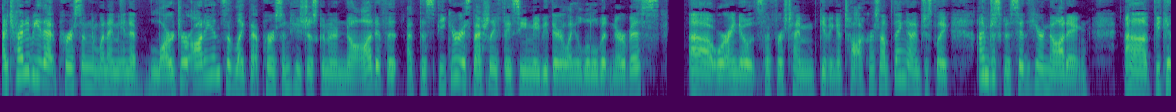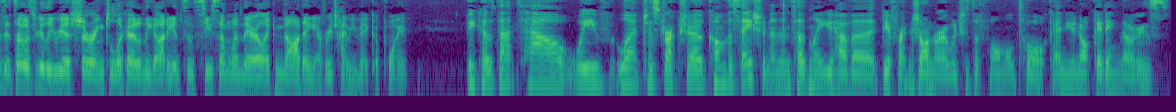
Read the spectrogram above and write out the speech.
I try to be that person when I'm in a larger audience of like that person who's just going to nod if at the speaker, especially if they seem maybe they're like a little bit nervous, uh, or I know it's the first time giving a talk or something, and I'm just like, I'm just going to sit here nodding, uh, because it's always really reassuring to look out in the audience and see someone there like nodding every time you make a point. Because that's how we've learnt to structure conversation, and then suddenly you have a different genre, which is a formal talk, and you're not getting those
